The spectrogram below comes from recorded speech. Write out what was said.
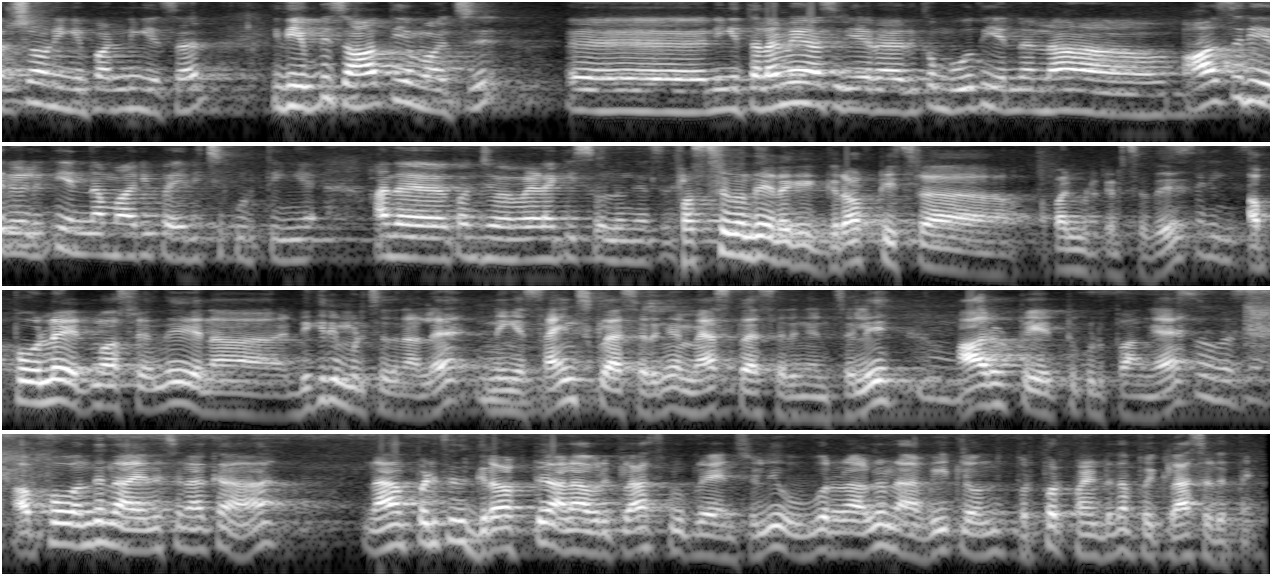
வருஷம் நீங்கள் பண்ணீங்க சார்? இது எப்படி சாத்தியமாச்சு? அஹ், நீங்க தலைமை ஆசிரியரா இருக்கும்போது என்னெல்லாம் ஆசிரியர்களுக்கு என்ன மாதிரி பயிற்சி கொடுத்தீங்க? அதை கொஞ்சம் விளக்கி சொல்லுங்க சார் ஃபர்ஸ்ட் வந்து எனக்கு கிராஃப்ட் டீச்சராக அப்பாயின்மெண்ட் கிடைச்சது. அப்போ உள்ள ஹெட் மாஸ்டர் வந்து நான் டிகிரி முடிச்சதுனால நீங்கள் சயின்ஸ் கிளாஸ் எடுங்க மேத்ஸ் கிளாஸ் எடுங்கன்னு சொல்லி ஆறு டு எட்டு கொடுப்பாங்க. சூப்பர் சார் அப்போ வந்து நான் என்ன சொன்னாக்கா நான் படிச்சது கிராஃப்ட் ஆனால் அவர் கிளாஸ் கொடுக்குறேன்னு சொல்லி ஒவ்வொரு நாளும் நான் வீட்டில் வந்து ப்ரிப்பேர் பண்ணிட்டு தான் போய் கிளாஸ் எடுப்பேன்.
